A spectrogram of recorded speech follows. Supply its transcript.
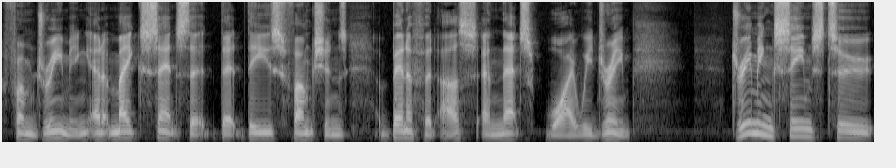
from dreaming, and it makes sense that, that these functions benefit us, and that's why we dream. Dreaming seems to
